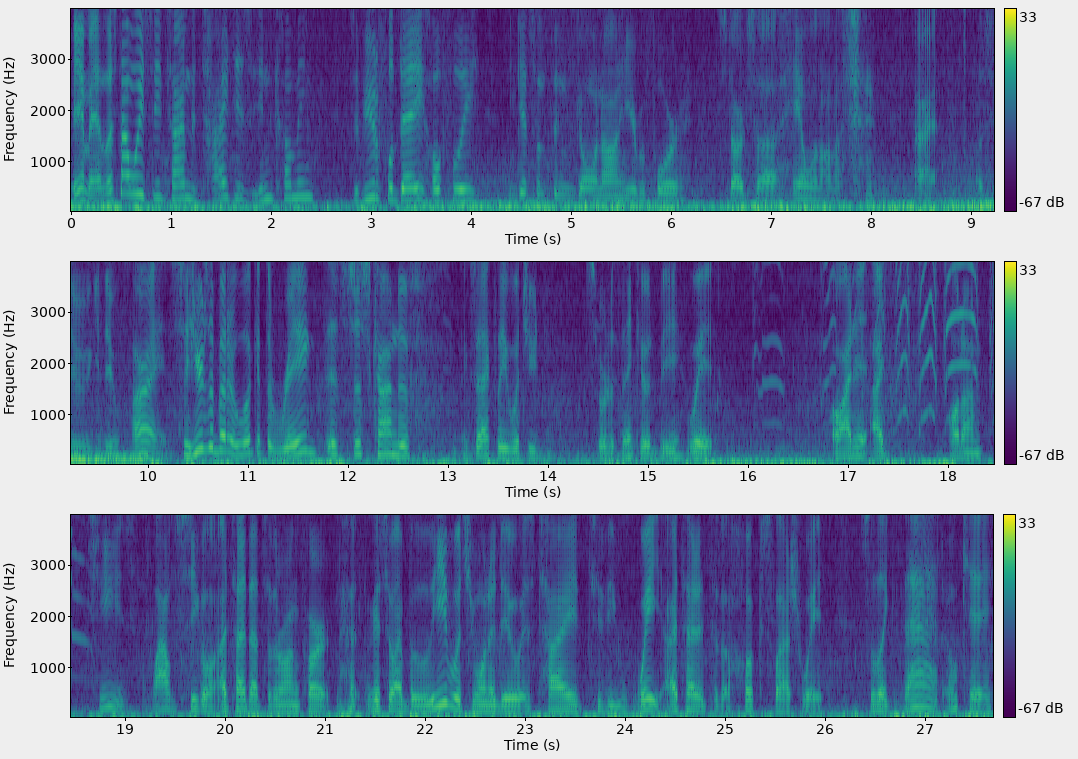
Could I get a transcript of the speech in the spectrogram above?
Yeah, man, let's not waste any time. The tide is incoming. It's a beautiful day. Hopefully we can get something going on here before it starts uh, hailing on us. All right, let's see what we can do. All right, so here's a better look at the rig. It's just kind of exactly what you sort of think it would be. Wait. Oh, I didn't, I, hold on. Jeez, loud seagull. I tied that to the wrong part. okay, so I believe what you want to do is tie to the weight. I tied it to the hook slash weight. So like that, okay.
